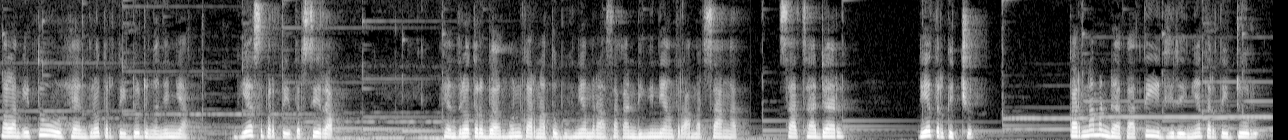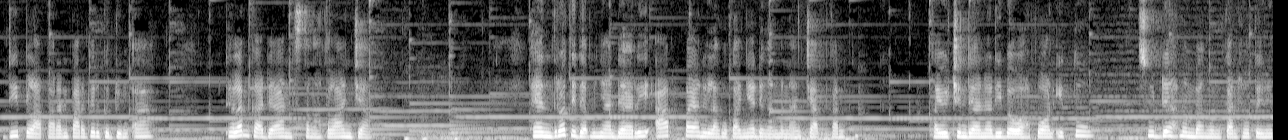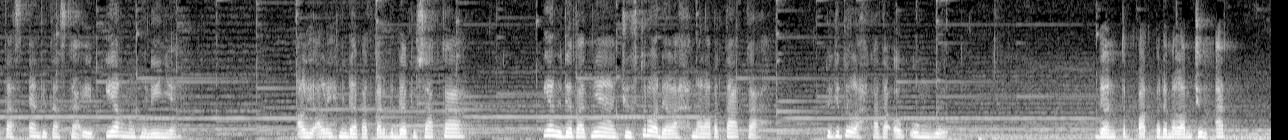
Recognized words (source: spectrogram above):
Malam itu Hendro tertidur dengan nyenyak. Dia seperti tersirap. Hendro terbangun karena tubuhnya merasakan dingin yang teramat sangat. Saat sadar, dia terkejut karena mendapati dirinya tertidur di pelataran parkir gedung A dalam keadaan setengah telanjang. Hendro tidak menyadari apa yang dilakukannya dengan menancapkan kayu cendana di bawah pohon itu sudah membangunkan rutinitas entitas gaib yang menghuninya. Alih-alih mendapatkan benda pusaka, yang didapatnya justru adalah malapetaka. Begitulah kata Om Unggul. Dan tepat pada malam Jumat,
